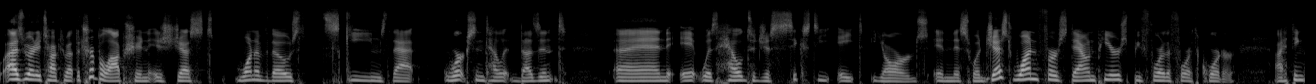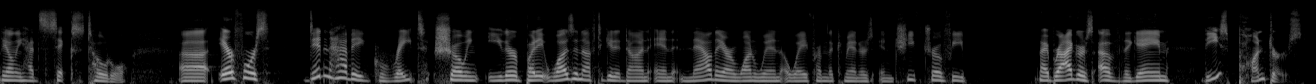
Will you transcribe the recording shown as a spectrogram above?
As we already talked about, the triple option is just one of those schemes that works until it doesn't and it was held to just 68 yards in this one. Just one first down, Pierce, before the fourth quarter. I think they only had six total. Uh, Air Force didn't have a great showing either, but it was enough to get it done, and now they are one win away from the Commanders in Chief Trophy. My braggers of the game, these punters.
